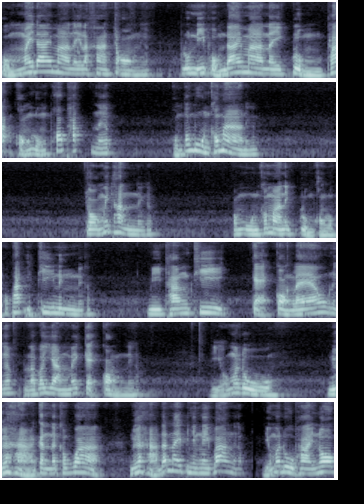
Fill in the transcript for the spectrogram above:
ผมไม่ได้มาในราคาจองนะครับรุ่นนี้ผมได้มาในกลุ่มพระของหลวงพ่อพัดนะครับ ผมประมูลเขามานะครับ จองไม่ทันนะครับ ประมูลเข้ามาในกลุ่มของหลวงพ่อพัดอีกที่หนึ่งนะครับ มีทั้งที่แกะกล่องแล้วนะครับ แล้วก็ยังไม่แกะกล่องนะครับ เดี๋ยวมาดูเนื้อหากันนะครับว่าเนื้อหาด้านในเป็นยังไงบ้างนะครับ เดี๋ยวมาดูภายนอก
